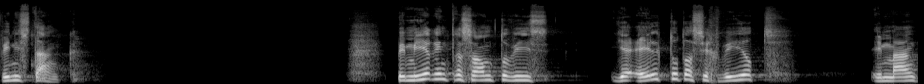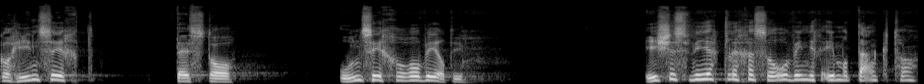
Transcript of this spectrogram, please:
Wie ich es denke? Bei mir interessanterweise, je älter das ich wird, in mancher Hinsicht, desto unsicherer werde. Ist es wirklich so, wie ich immer gedacht habe?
